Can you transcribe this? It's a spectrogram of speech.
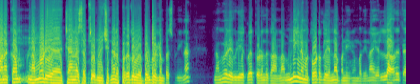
வணக்கம். நம்மளுடைய சேனலை சப்ஸ்கிரைப் பண்ணி வச்சுக்கோங்க. அந்த பக்கத்தில் உள்ள பெல் பட்டன் ப்ரெஸ் பண்ணிங்கன்னா நம்மளுடைய வீடியோக்களை தொடர்ந்து காணலாம். இன்றைக்கி நம்ம தோட்டத்தில் என்ன பண்ணியிருக்கோம் பார்த்தீங்கன்னா எல்லாம் வந்து த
